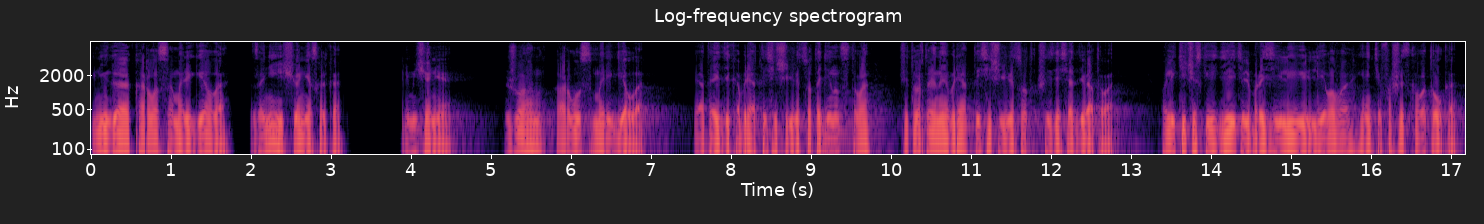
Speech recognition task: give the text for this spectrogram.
Книга Карлоса Маригелла, за ней еще несколько. Примечание. Жуан Карлос Маригелла. 5 декабря 1911, 4 ноября 1969. Политический деятель Бразилии левого и антифашистского толка –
